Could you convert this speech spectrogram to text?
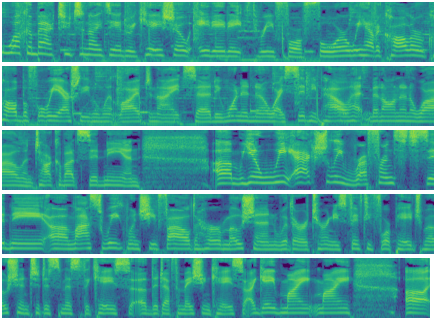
Welcome back to tonight's Andrea Kaye Show, 888-344. We had a caller who called before we actually even went live tonight, said he wanted to know why Sidney Powell hadn't been on in a while and talk about Sidney. And, um, you know, we actually referenced Sidney uh, last week when she filed her motion with her attorney's 54-page motion to dismiss the case, uh, the defamation case. I gave my, my, uh,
